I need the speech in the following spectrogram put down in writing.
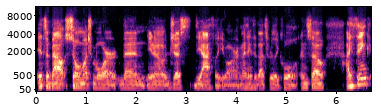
it's about so much more than you know just the athlete you are and i think that that's really cool and so i think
